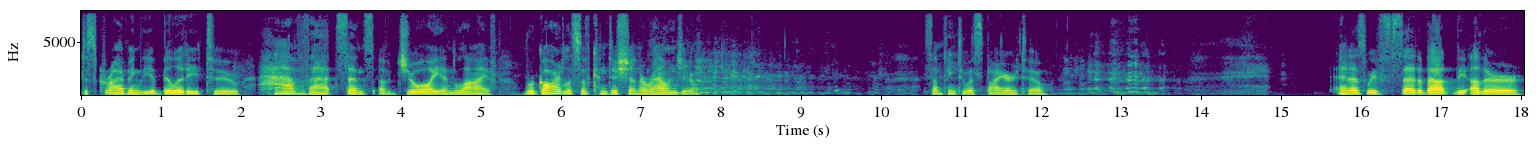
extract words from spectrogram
Describing the ability to have that sense of joy in life, regardless of condition around you. Something to aspire to. And as we've said about the other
